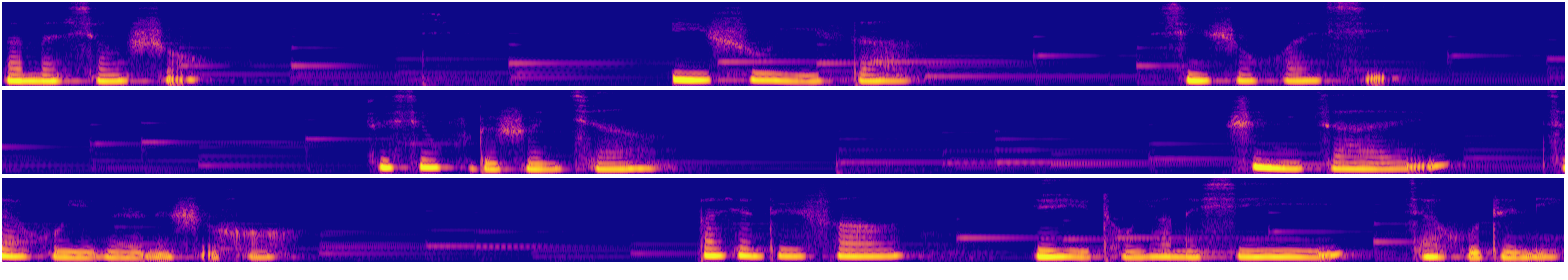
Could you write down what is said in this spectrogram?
慢慢相守。一蔬一饭，心生欢喜。最幸福的瞬间，是你在在乎一个人的时候，发现对方也以同样的心意在乎着你。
